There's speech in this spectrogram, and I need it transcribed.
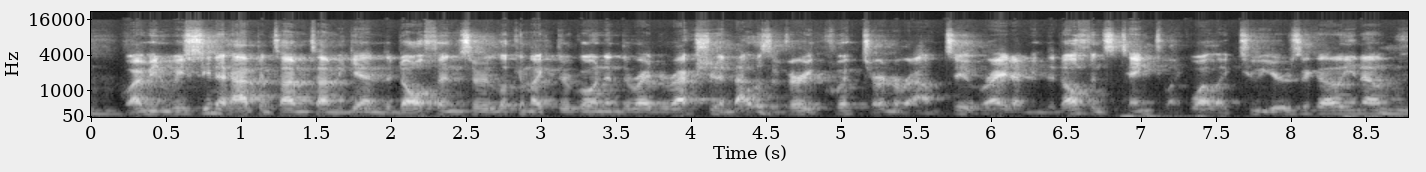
Mm-hmm. I mean, we've seen it happen time and time again. The Dolphins are looking like they're going in the right direction. And that was a very quick turnaround, too, right? I mean, the Dolphins tanked like what, like two years ago, you know? Mm-hmm.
